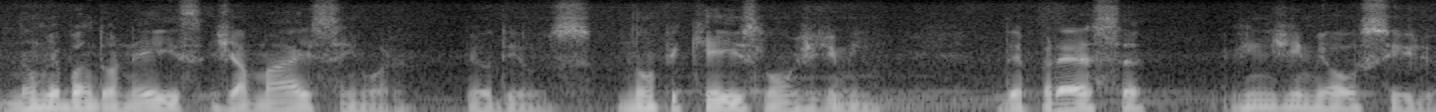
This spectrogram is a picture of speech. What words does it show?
Não me abandoneis jamais, Senhor, meu Deus, não fiqueis longe de mim. Depressa, vinde em meu auxílio.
